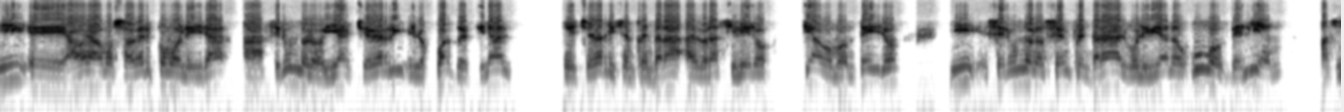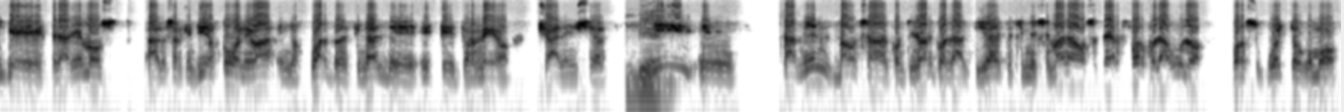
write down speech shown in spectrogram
y eh, ahora vamos a ver cómo le irá a Cerúndolo y a Echeverry en los cuartos de final. Echeverry se enfrentará al brasilero Thiago Monteiro y Cerúndolo se enfrentará al boliviano Hugo Delien. Así que esperaremos a los argentinos cómo le va en los cuartos de final de este torneo Challenger. Y eh, también vamos a continuar con la actividad de este fin de semana. Vamos a tener Fórmula 1, por supuesto, como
